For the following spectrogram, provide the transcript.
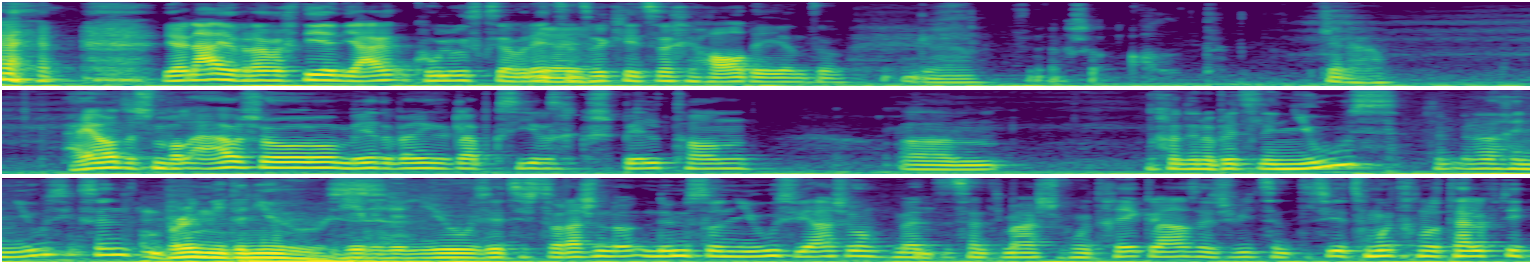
ja, nein, aber einfach die haben ja auch cool ausgesehen, aber jetzt Ja, sind es wirklich jetzt solche HD und so. Genau, sind einfach schon alt. Genau. Hey, ja, das war Fall auch schon mehr oder weniger, glaube ich, was ich gespielt habe. Ähm, dann könnt ihr noch ein bisschen News, damit wir noch ein bisschen newsig sind. Bring me the news. Gib mir die News. Jetzt ist es zwar auch schon noch nicht mehr so News wie auch schon. Das haben die meisten vermutlich eh gelesen. In der Schweiz interessiert es vermutlich nur die Hälfte.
